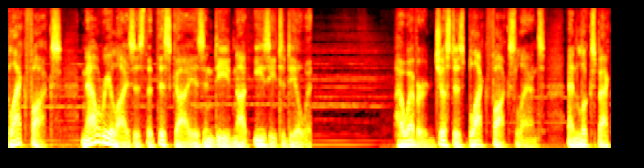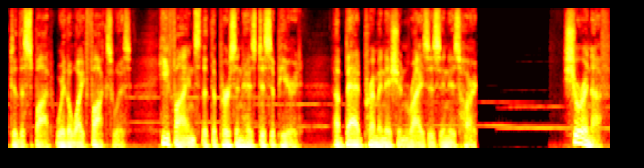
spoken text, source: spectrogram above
Black Fox now realizes that this guy is indeed not easy to deal with. However, just as Black Fox lands and looks back to the spot where the White Fox was, he finds that the person has disappeared. A bad premonition rises in his heart. Sure enough,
